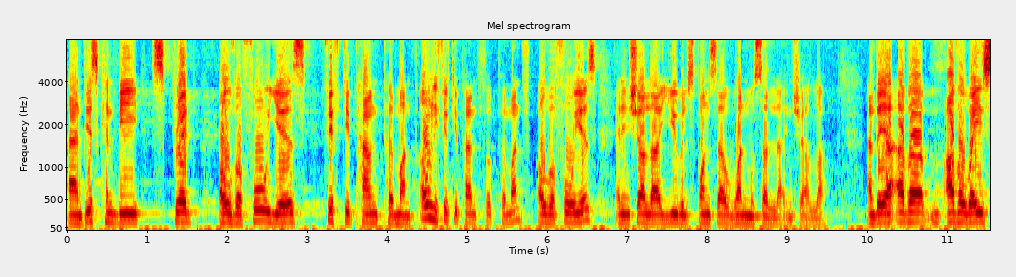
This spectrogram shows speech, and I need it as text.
and this can be spread over four years, 50 pound per month. Only 50 pound per month over four years, and inshallah you will sponsor one musalla, inshallah. And there are other other ways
